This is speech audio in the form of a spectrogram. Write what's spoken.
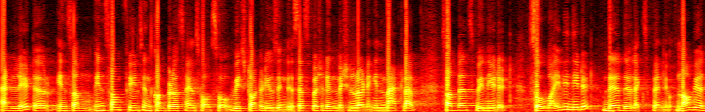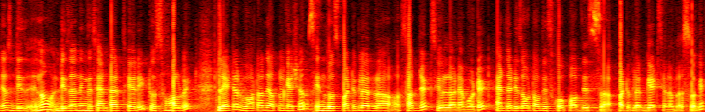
And later in some in some fields in computer science also we started using this especially in machine learning in MATLAB sometimes we need it so why we need it? There they'll explain you. Now we are just you know designing this entire theory to solve it. Later what are the applications? In those particular uh, subjects you'll learn about it. And that is out of the scope of this uh, particular gate syllabus okay?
